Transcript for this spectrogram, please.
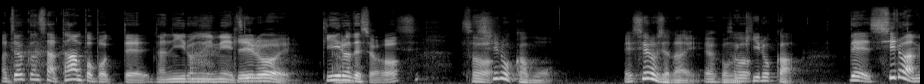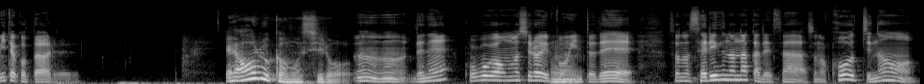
あちおくんさタンポポって何色のイメージ？黄色い。黄色でしょ？そう。白かもえ白じゃない？いやごめそう。ん黄色か。で白は見たことある？えあるかも白。うんうん。でねここが面白いポイントで、そのセリフの中でさその高知の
